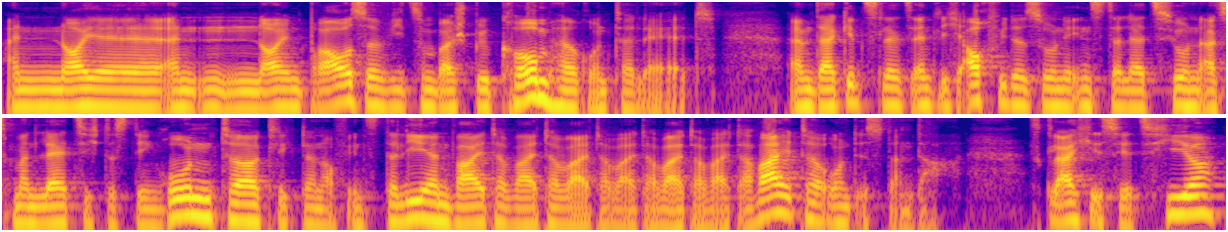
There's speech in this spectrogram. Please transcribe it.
eine neue, einen neuen Browser wie zum Beispiel Chrome herunterlädt. Ähm, da gibt es letztendlich auch wieder so eine Installation, als man lädt sich das Ding runter, klickt dann auf Installieren, weiter, weiter, weiter, weiter, weiter, weiter, weiter und ist dann da. Das gleiche ist jetzt hier.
